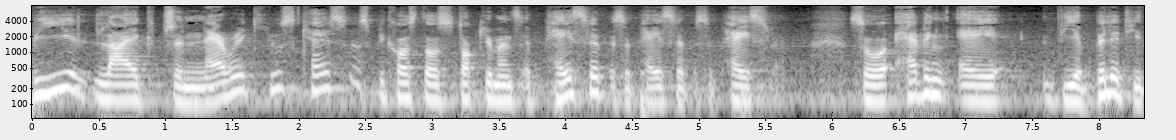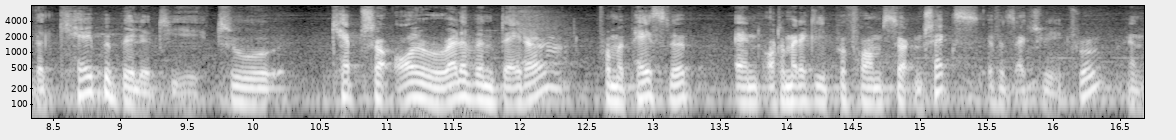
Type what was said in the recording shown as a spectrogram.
we like generic use cases because those documents, a payslip is a payslip is a payslip. So having a the ability, the capability to capture all relevant data from a payslip and automatically perform certain checks if it's actually true and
